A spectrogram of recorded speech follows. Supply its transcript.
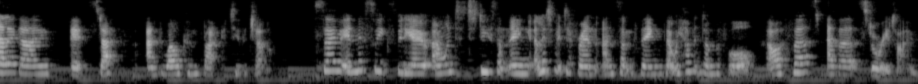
Hello guys, it's Steph and welcome back to the channel. So in this week's video I wanted to do something a little bit different and something that we haven't done before, our first ever story time.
